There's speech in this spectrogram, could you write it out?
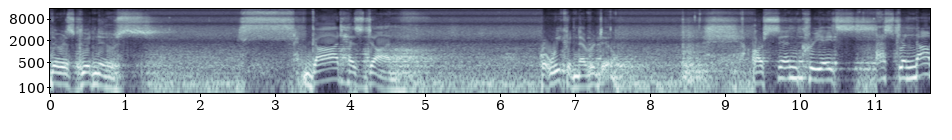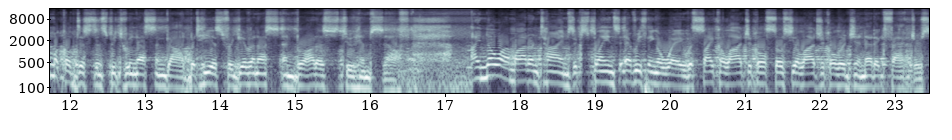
there is good news. God has done what we could never do. Our sin creates astronomical distance between us and God, but He has forgiven us and brought us to Himself. I know our modern times explains everything away with psychological, sociological, or genetic factors.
